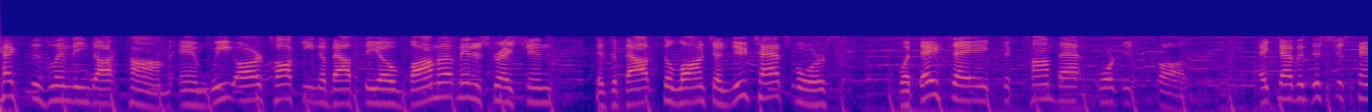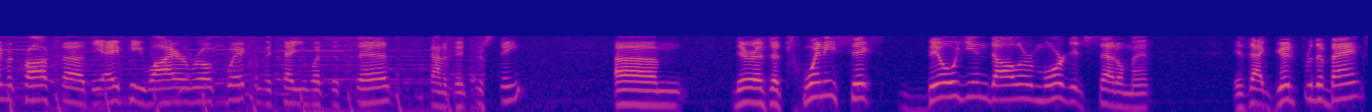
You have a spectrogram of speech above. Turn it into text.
TexasLending.com, and we are talking about the Obama administration is about to launch a new task force, what they say to combat mortgage fraud. Hey, Kevin, this just came across uh, the AP wire real quick. I'm going to tell you what this says. Kind of interesting. Um, there is a 26 billion dollar mortgage settlement. Is that good for the banks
